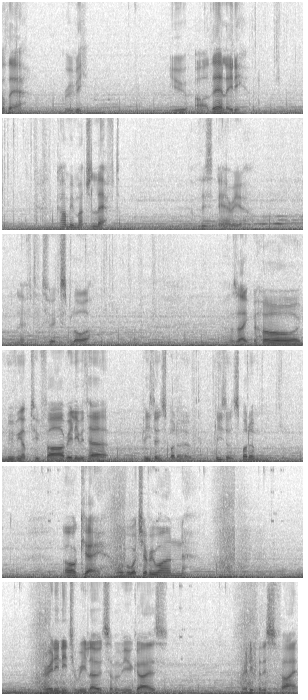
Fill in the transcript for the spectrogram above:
You're there. Groovy. You are there, lady. Can't be much left of this area left to explore. I was like, oh, I'm moving up too far, really, with her. Please don't spot her. Please don't spot him. Okay, Overwatch, everyone. I really need to reload some of you guys. Ready for this fight.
